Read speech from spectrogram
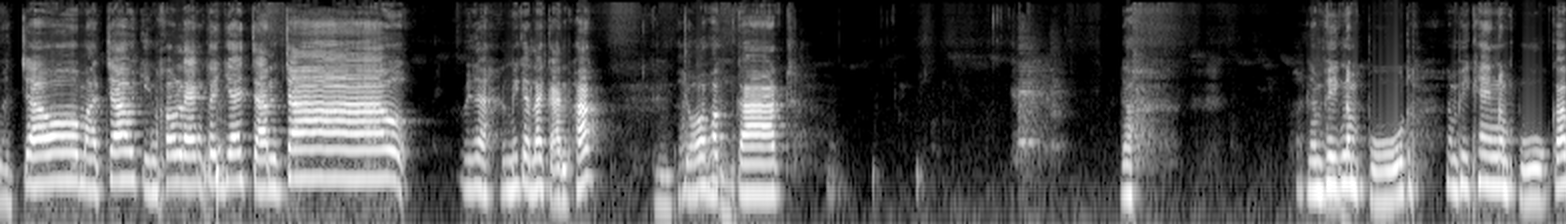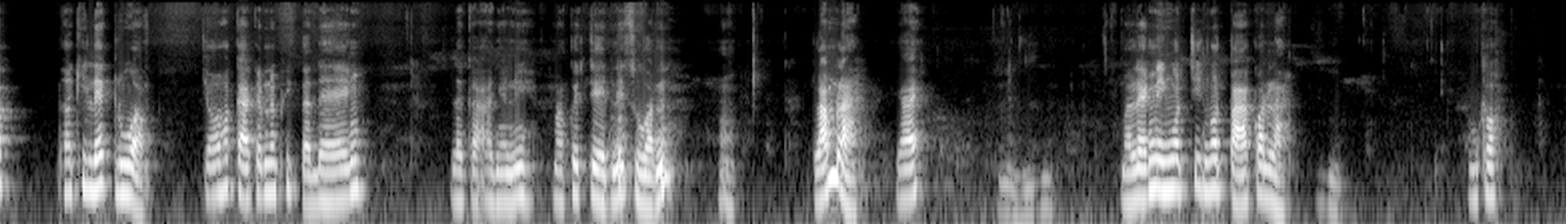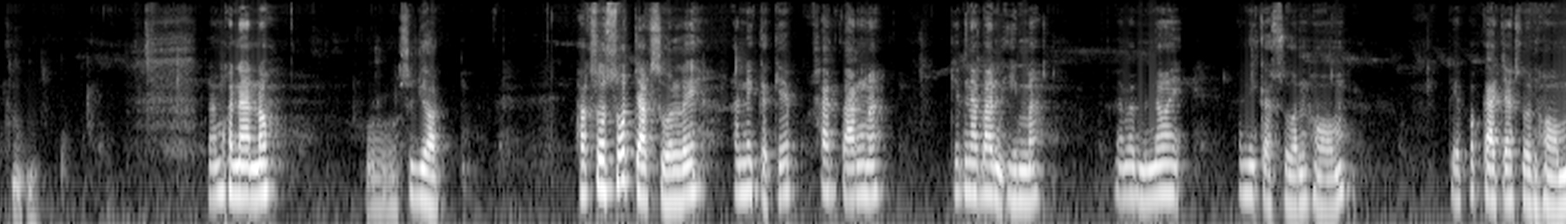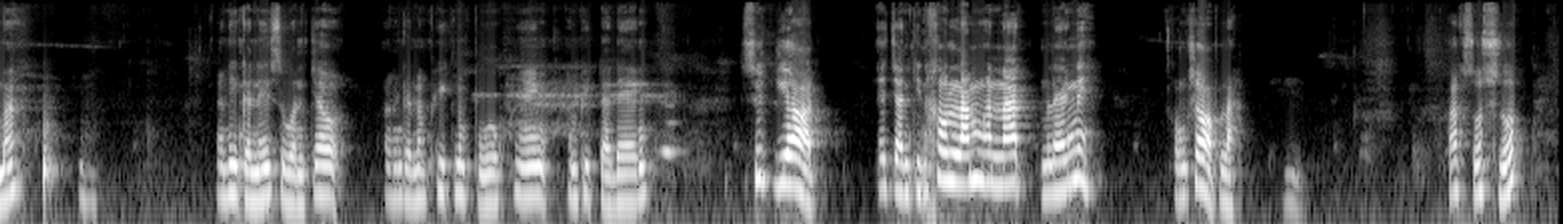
มาเจ้ามาเจ้ากินข้าวแรงตัวยายจันเจ้าไม่ใช่มีกันรายการพัก จอผักกาดเดี๋ยวน้ำพริกน้ำปูน้ำพริกแห้งน้ำปูกับผักขี้เหล็กลวก จอผักกาดกับน้ำพริกตาแดง แล้วก็อันนี้นี่มะเขือเทศในสวนอืมล้ำล่ะยายมาแรงนี่งดจีนงดปลาก่อนล่ะ ล้ำก็ล้ำขนาดเนาะโอ้สุดยอด ผักสดๆจากสวนเลย อันนี้ก็เก็บข้างตังมา เก็บหน้าบ้านอิ่มมาหน้าบ้านมีน้อย อันนี้ก็สวนหอม เก็บผักกาดจากสวนหอมมา อันนี้ก็ในสวนเจ้า อันนี้ก็น้ำพริกน้ำปูแห้งน้ำพริกตาแดง สุดยอดอาจารย์กินข้าวล้ำขนาดแมลงนี่ ของชอบล่ะ ผักสดๆ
